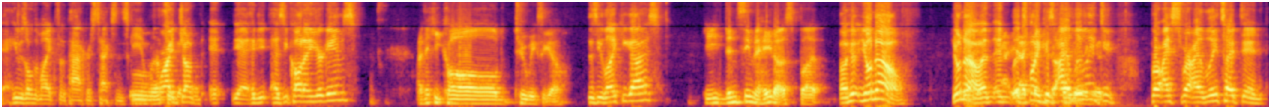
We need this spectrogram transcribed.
Yeah, he was on the mic for the Packers Texans game. Ooh, Before I jumped, it, yeah, you, has he called any of your games? I think he called two weeks ago. Does he like you guys? He didn't seem to hate us, but Oh, he'll, you'll know. You'll know. And, and Yeah, it's I funny because I literally, dude, bro, I swear, I literally typed in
